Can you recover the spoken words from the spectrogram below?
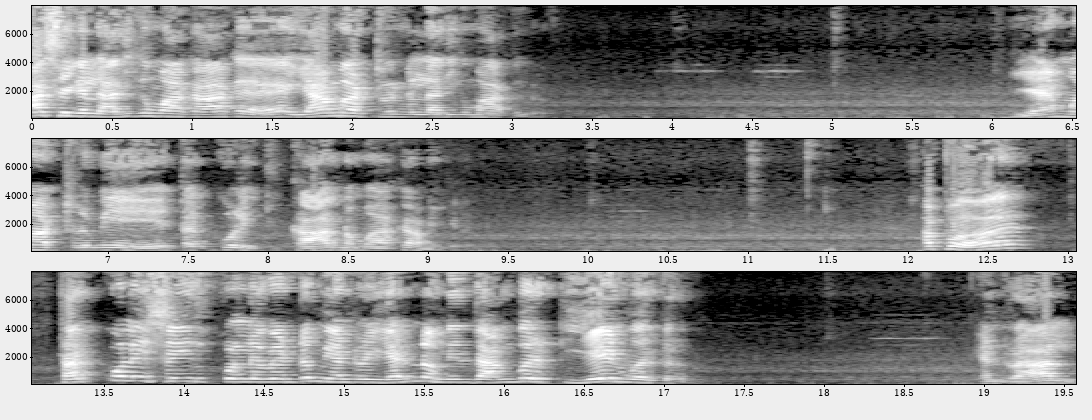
ஆசைகள் அதிகமாக ஆக ஏமாற்றங்கள் அதிகமாகுகிறது ஏமாற்றமே தற்கொலைக்கு காரணமாக அமைகிறது. அப்போ தற்கொலை செய்து கொள்ள வேண்டும் என்ற எண்ணம் இந்த அன்பருக்கு ஏன் வருகிறது? என்றால்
